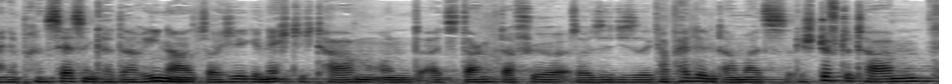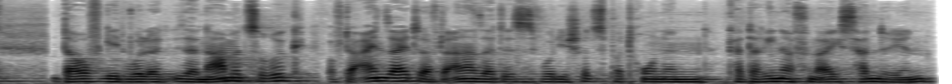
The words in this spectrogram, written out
Eine Prinzessin Katharina soll hier genächtigt haben und als Dank dafür soll sie diese Kapelle damals gestiftet haben. Darauf geht wohl dieser Name zurück. Auf der einen Seite, auf der anderen Seite ist es wohl die Schutzpatronin Katharina von Alexandrien.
